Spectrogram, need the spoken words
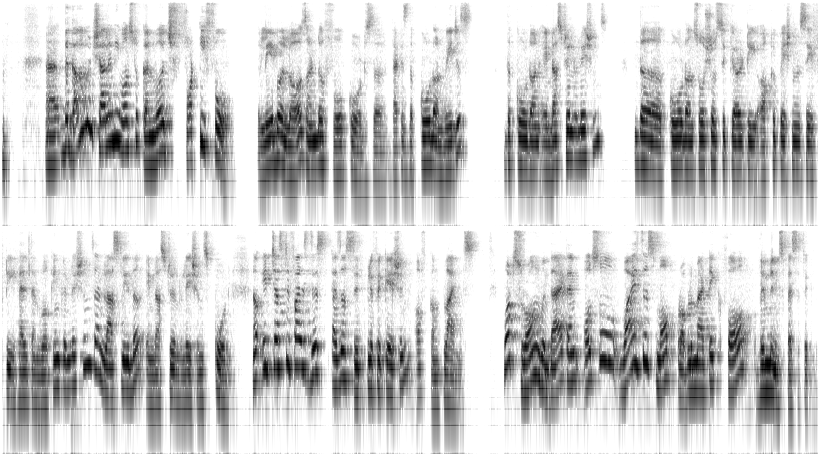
uh, the government, Shalini, wants to converge 44 labor laws under four codes. Uh, that is the Code on Wages, the Code on Industrial Relations, the Code on Social Security, Occupational Safety, Health and Working Conditions, and lastly, the Industrial Relations Code. Now, it justifies this as a simplification of compliance. What's wrong with that? And also, why is this more problematic for women specifically?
